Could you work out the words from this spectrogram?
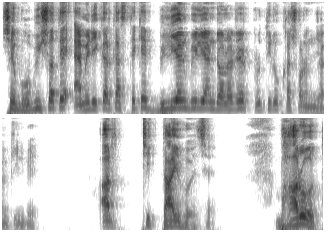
সে ভবিষ্যতে আমেরিকার কাছ থেকে বিলিয়ন বিলিয়ন ডলারের প্রতিরক্ষা সরঞ্জাম কিনবে। আর ঠিক তাই হয়েছে। ভারত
